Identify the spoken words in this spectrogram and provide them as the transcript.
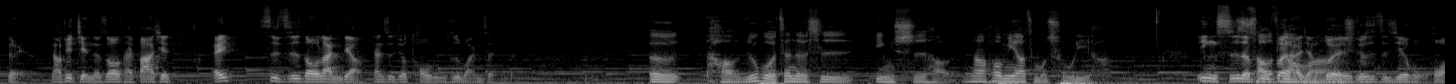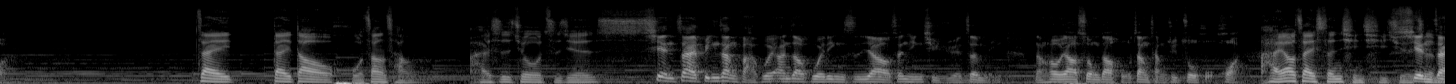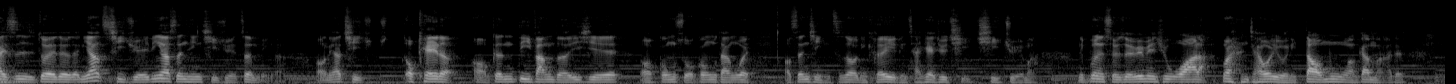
对，然后去捡的时候才发现，哎，四肢都烂掉，但是就头颅是完整的。呃，好，如果真的是硬尸好了，那后面要怎么处理啊？硬尸的部分来讲，对，就是直接火化，再带到火葬场。还是就直接？现在殡葬法规按照规定是要申请起决证明，然后要送到火葬场去做火化，还要再申请起决。现在是对对对，你要起决一定要申请起决证明啊！哦，你要起 OK 了哦，跟地方的一些哦公所、公务单位哦申请之后，你可以你才可以去起起决嘛，你不能随随便便去挖啦，不然人家会以为你盗墓啊干嘛的，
